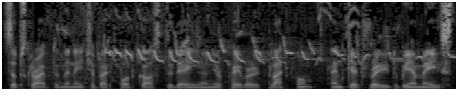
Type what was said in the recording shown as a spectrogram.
Subscribe to the Nature Back podcast today on your favorite platform and get ready to be amazed.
